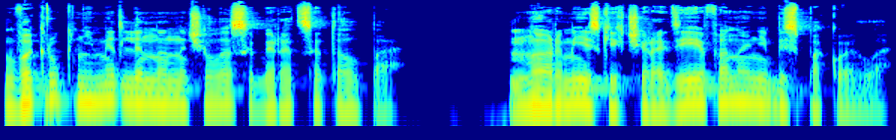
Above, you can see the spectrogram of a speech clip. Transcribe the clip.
Вокруг немедленно начала собираться толпа. Но армейских чародеев она не беспокоила.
